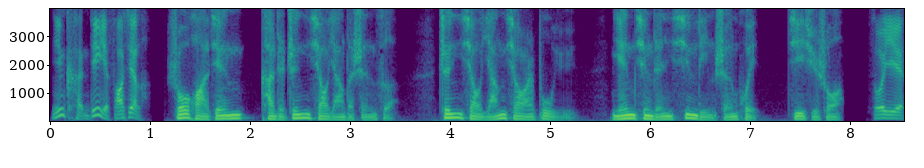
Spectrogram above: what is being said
您肯定也发现了。说话间，看着甄笑阳的神色，甄笑阳笑而不语。年轻人心领神会，继续说：“所以，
